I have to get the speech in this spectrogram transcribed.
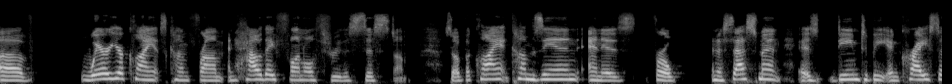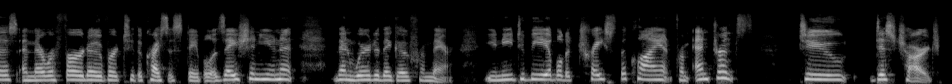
of where your clients come from and how they funnel through the system. So if a client comes in and is for an assessment is deemed to be in crisis and they're referred over to the crisis stabilization unit, then where do they go from there? You need to be able to trace the client from entrance to discharge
